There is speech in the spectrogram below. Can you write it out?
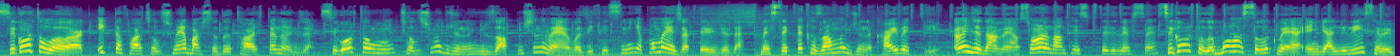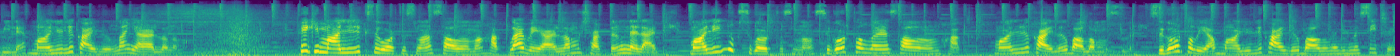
sigortalı olarak ilk defa çalışmaya başladığı tarihten önce sigortalının çalışma gücünün %60'ını veya vazifesini yapamayacak derecede meslekte kazanma gücünü kaybettiği önceden veya sonradan tespit edilirse sigortalı bu hastalık veya engelliliği sebebiyle malulük aylığından yararlanamaz. Peki malilik sigortasından sağlanan haklar ve yararlanma şartları nelerdir? Malilik sigortasından sigortalılara sağlanan hak, malilik aylığı bağlanmasıdır. Sigortalıya malilik aylığı bağlanabilmesi için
